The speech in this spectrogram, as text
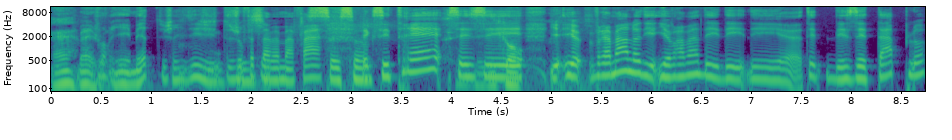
Hein? Ben, je vais rien mettre. J'ai toujours fait la même affaire. C'est ça. Fait que c'est très. C'est, c'est, délicat. il y a- il y a vraiment, là, il y a vraiment des, des, des, euh, des étapes, là.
